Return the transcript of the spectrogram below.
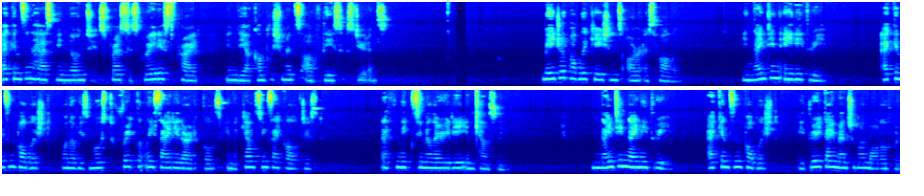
Atkinson has been known to express his greatest pride in the accomplishments of these students. Major publications are as follow. In 1983, Atkinson published one of his most frequently cited articles in the Counseling Psychologist, Ethnic Similarity in Counseling. In 1993, Atkinson published a three-dimensional model for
